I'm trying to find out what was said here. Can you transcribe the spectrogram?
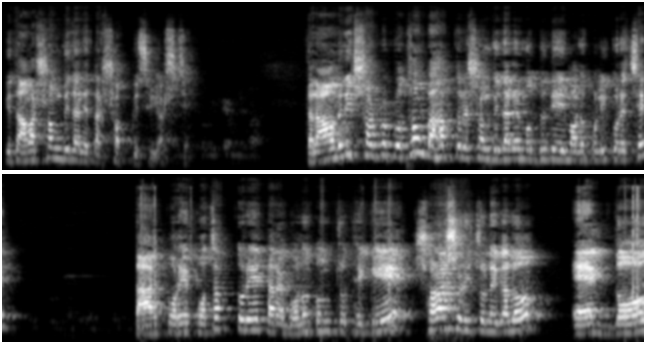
কিন্তু আমার সংবিধানে তার সবকিছুই আসছে। তাহলে আওয়ামী লীগ সর্বপ্রথম বাহাত্তরের সংবিধানের মধ্য দিয়ে এই মনোপলি করেছে। তারপরে পঁচাত্তরে তারা গণতন্ত্র থেকে সরাসরি চলে গেল এক দল,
